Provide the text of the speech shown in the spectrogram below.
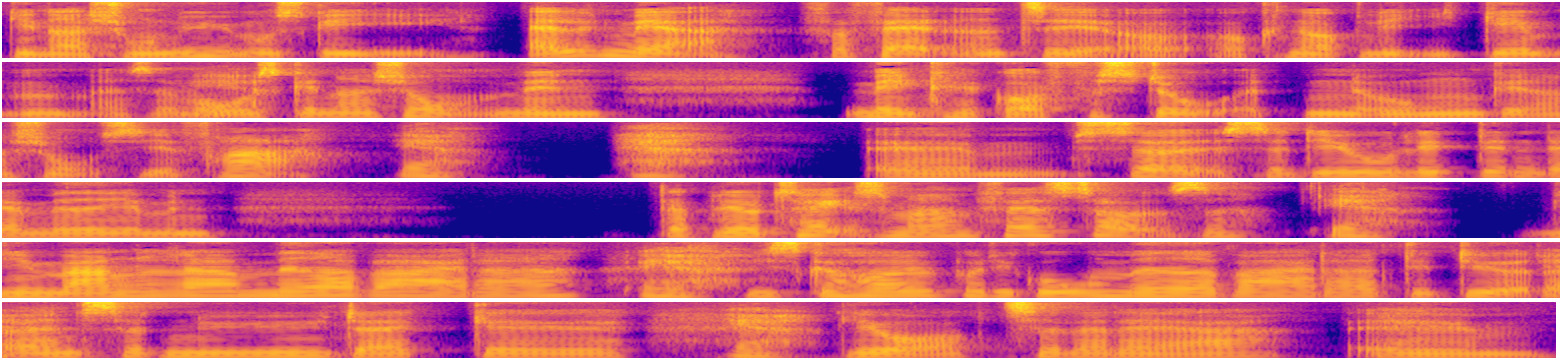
generation Y måske er lidt mere forfalden til at, at knokle igennem, altså vores ja. generation, men man kan godt forstå, at den unge generation siger fra. Ja, ja. Øhm, så, så det er jo lidt den der med, jamen, der bliver jo talt så meget om fastholdelse. Ja. Vi mangler medarbejdere. Ja. Vi skal holde på de gode medarbejdere. Det er dyrt at ansætte nye, der ikke øh, ja. lever op til, hvad det er. Øhm,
